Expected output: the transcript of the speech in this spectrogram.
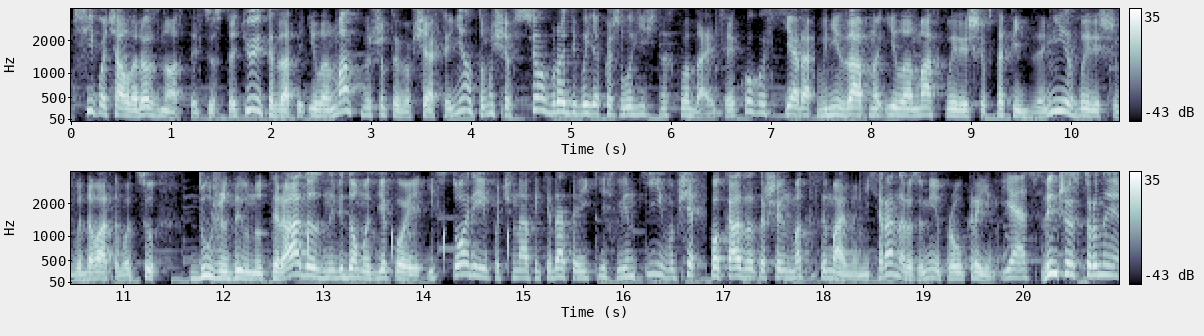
Всі почали розносити цю статтю і казати Ілон Маск, ну що ти взагалі охренел, тому що все вроді би якось логічно складається. Якого хера внезапно Ілон Маск вирішив топіть за мір, вирішив видавати оцю дуже дивну тираду, невідомо з якої історії, починати кидати якісь лінки і взагалі показувати, що він максимально ніхера не розуміє про Україну. З іншої сторони,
